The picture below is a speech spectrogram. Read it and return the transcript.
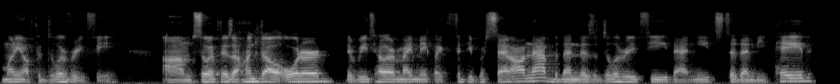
money off the delivery fee. Um, so if there's a hundred dollar order, the retailer might make like 50% on that, but then there's a delivery fee that needs to then be paid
